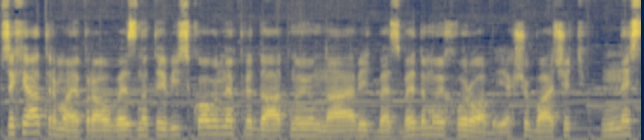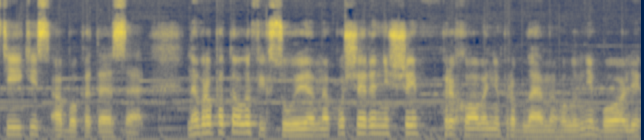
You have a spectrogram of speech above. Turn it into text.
Психіатр має право визнати військово непридатною навіть без видимої хвороби, якщо бачить нестійкість або ПТСР. Невропатолог фіксує найпоширеніші приховані проблеми, головні болі,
